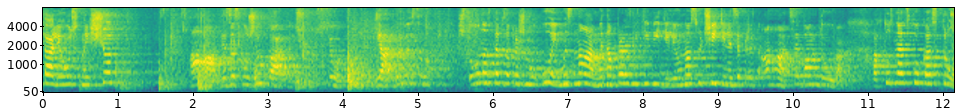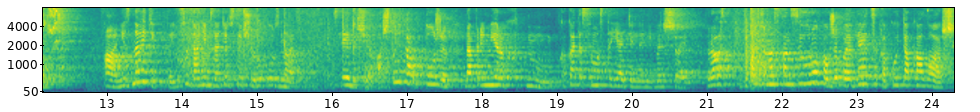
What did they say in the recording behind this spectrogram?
Просчитали устный счет. Ага, ты заслужил карточку. Все, я вывесила. Что у нас там изображено? Ой, мы знаем, мы на празднике видели, у нас учительница говорит, ага, це бандура. А кто знает, сколько струн? А, не знаете? Даю задание обязательства еще руку узнать. Следующее. А что там тоже, например, какая-то самостоятельная небольшая? Раз. То есть у нас в конце урока уже появляется какой-то коллаж.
